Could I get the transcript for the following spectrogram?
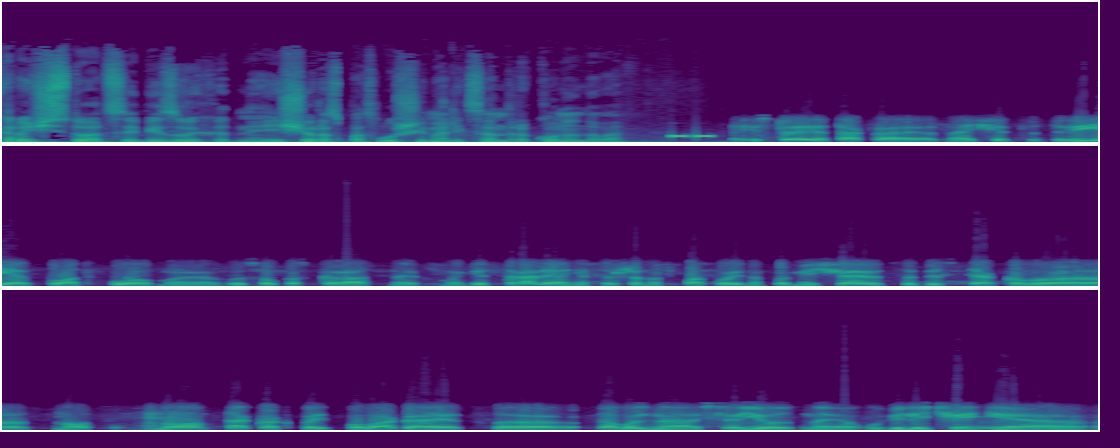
Короче, ситуация безвыходная. Еще раз послушаем Александра Кононова. История такая, значит, две платформы высокоскоростных магистралей, они совершенно спокойно помещаются без всякого сноса. Но так как предполагается довольно серьезное увеличение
